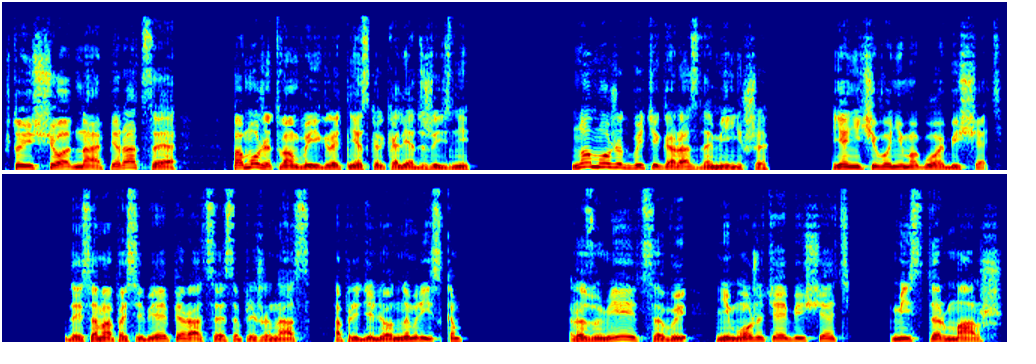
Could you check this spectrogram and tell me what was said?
что еще одна операция поможет вам выиграть несколько лет жизни. Но может быть и гораздо меньше. Я ничего не могу обещать да и сама по себе операция сопряжена с определенным риском. Разумеется, вы не можете обещать, мистер Марш.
